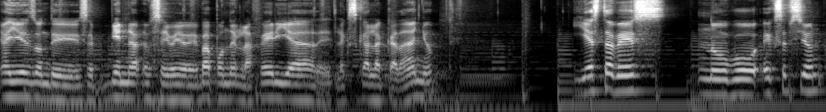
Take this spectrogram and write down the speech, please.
Ahí es donde se, viene, se va a poner la feria de la escala cada año. Y esta vez no hubo excepción,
